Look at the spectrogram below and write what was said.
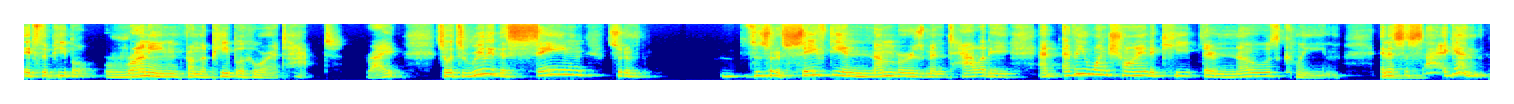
It's the people running from the people who are attacked, right? So it's really the same sort of sort of safety in numbers mentality and everyone trying to keep their nose clean in a society again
